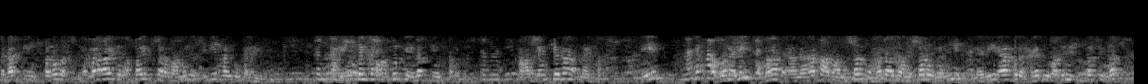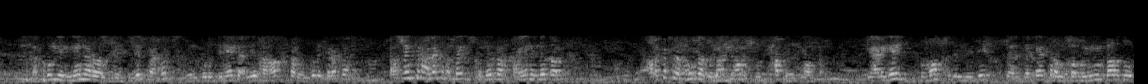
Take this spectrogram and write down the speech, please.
فبس انفلوبس لما أنا عايز القطريه أنا بعمل له كبير هيبقى كلام يعني ممكن على طول كده بس فعشان كده ما ينفعش. طب أنا ليه؟ أنا أبعد عن الشر أبعد عن الشر جميل. أنا ليه آخد الحاجات دي وبعدين مش بتاكل نفسي ما كل المينرالز بتدفع بس والبروتينات اقلبها أكتر وكل الكلام ده. عشان كده علاج الليفر في عين الليفر على فكرة الموضة دلوقتي هو مش مستحب اطلاقا يعني جاي في مصر اللي لسه الدكاترة مصممين برضه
